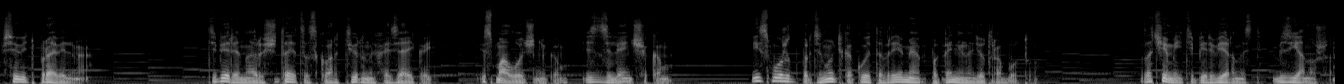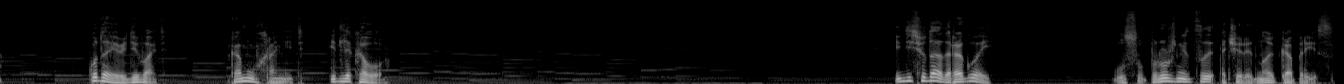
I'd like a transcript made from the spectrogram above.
Все ведь правильно. Теперь она рассчитается с квартирной хозяйкой, и с молочником, и с зеленщиком. И сможет протянуть какое-то время, пока не найдет работу. Зачем ей теперь верность без Януша? Куда ее девать? Кому хранить? И для кого? «Иди сюда, дорогой!» У супружницы очередной каприз.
